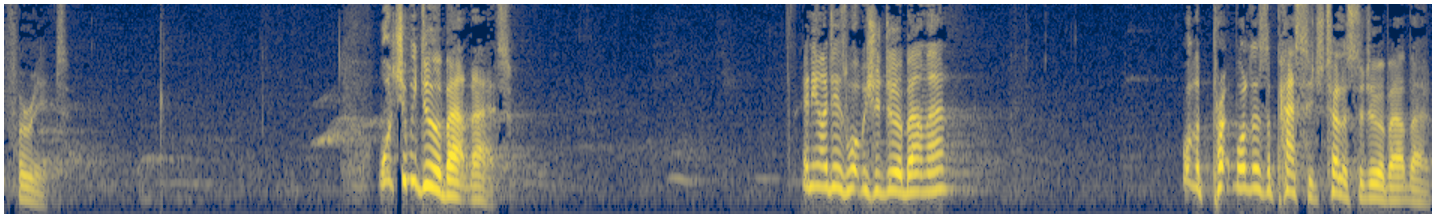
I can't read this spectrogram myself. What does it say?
for it. What should we do about that? Any ideas what we should do about that? What, the, what does the passage tell us to do about that?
